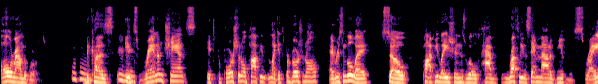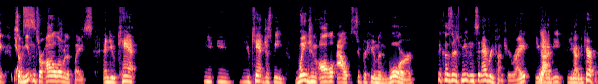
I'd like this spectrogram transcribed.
all around the world Mhm. because Mhm. it's random chance, it's proportional popu like it's proportional every single way. So populations will have roughly the same amount of mutants, right? So mutants are all over the place, and you can't you, you you can't just be waging all out superhuman war because there's mutants in every country, right? You gotta be you gotta be careful.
